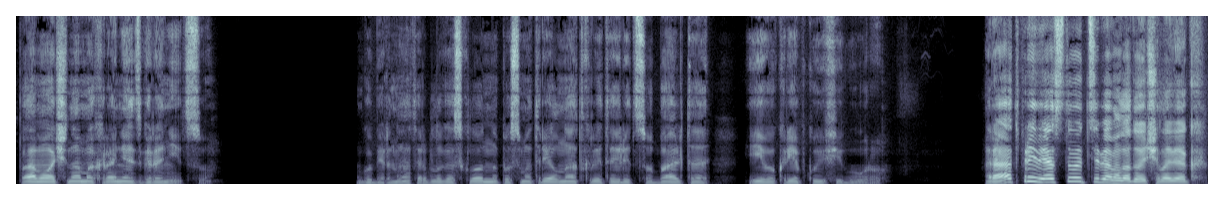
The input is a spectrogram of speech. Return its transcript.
помочь нам охранять границу. Губернатор благосклонно посмотрел на открытое лицо Бальта — и его крепкую фигуру. «Рад приветствовать тебя, молодой человек.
